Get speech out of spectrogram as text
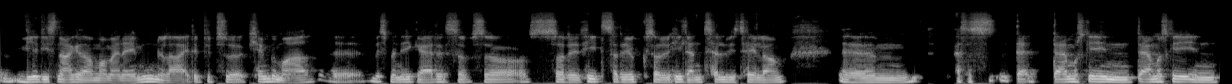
øh, vi har lige snakket om, om man er immun eller ej, det betyder kæmpe meget. Øh, hvis man ikke er det, så, så, så, er det et helt, så, er det jo, så er det et helt andet tal, vi taler om. Øh, altså, der, der, er måske en, der er måske en,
